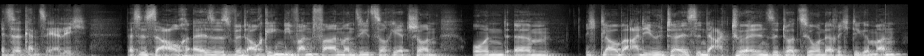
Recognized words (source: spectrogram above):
also ganz ehrlich, das ist ja auch, also es wird auch gegen die Wand fahren, man sieht es doch jetzt schon. Und ähm, ich glaube, Adi Hütter ist in der aktuellen Situation der richtige Mann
